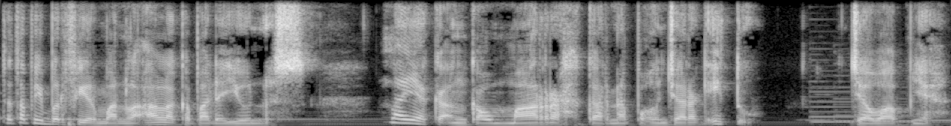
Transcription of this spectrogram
Tetapi berfirmanlah Allah kepada Yunus, Layakkah engkau marah karena pohon jarak itu? Jawabnya,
